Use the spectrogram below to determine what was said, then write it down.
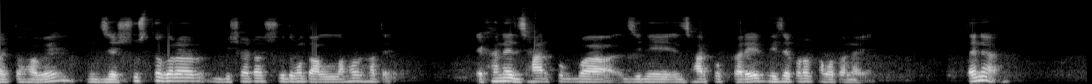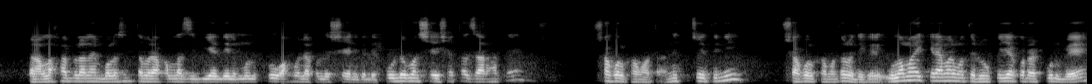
রাখতে হবে যে সুস্থ করার বিষয়টা শুধুমাত্র আল্লাহর হাতে। এখানে ঝাড়ফুঁক বা যিনি ঝাড়ফুঁককারীর নিজের কোনো ক্ষমতা নেই। তাই না? কারণ আল্লাহ রাব্বুল আলামিন বলেছেন তারপরে আল্লাহ বিয়ে দিল মুলকু আহুলা করলে সেই নিকে পূর্ণবান সেই সত্তা যার হাতে সকল ক্ষমতা। নিশ্চয়ই তিনি সকল ক্ষমতার অধিকারী। উলামাই কিরামের মতে রুকিয়া করার পূর্বে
